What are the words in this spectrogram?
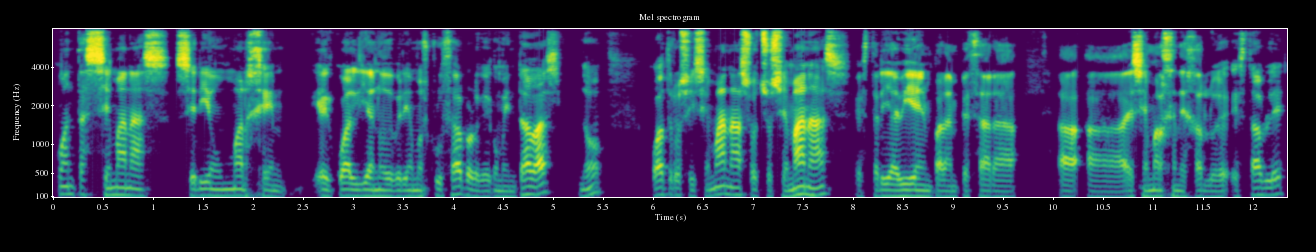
cuántas semanas sería un margen el cual ya no deberíamos cruzar? Porque comentabas, ¿no? Cuatro, seis semanas, ocho semanas, estaría bien para empezar a, ese margen dejarlo estable.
